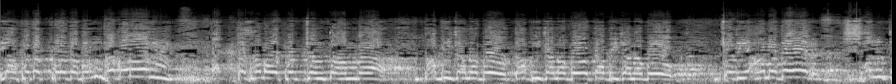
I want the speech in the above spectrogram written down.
এই অপতৎপরতা বন্ধ করুন। একটা সময় পর্যন্ত আমরা দাবি জানাব দাবি জানাব দাবি জানাব, যদি আমাদের শান্ত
